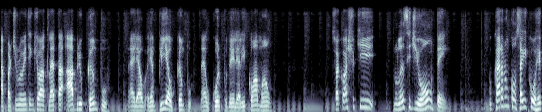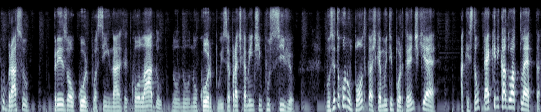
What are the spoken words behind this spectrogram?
a partir do momento em que o atleta abre o campo, né? Ele, ele amplia o campo, né? O corpo dele ali com a mão. Só que eu acho que no lance de ontem, o cara não consegue correr com o braço preso ao corpo, assim, na- colado no, no, no corpo. Isso é praticamente impossível. Você tocou num ponto que eu acho que é muito importante, que é a questão técnica do atleta.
